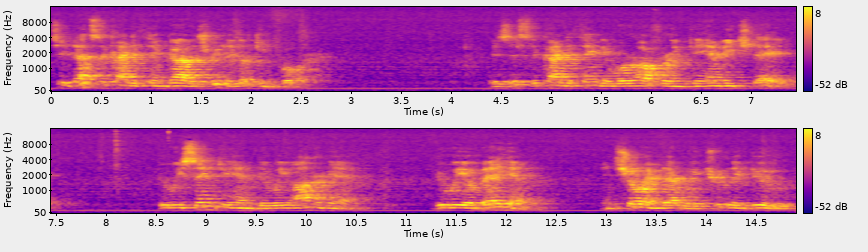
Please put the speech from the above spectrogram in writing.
See, that's the kind of thing God is really looking for. Is this the kind of thing that we're offering to Him each day? Do we sing to Him? Do we honor Him? Do we obey Him? Show Him that we truly do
